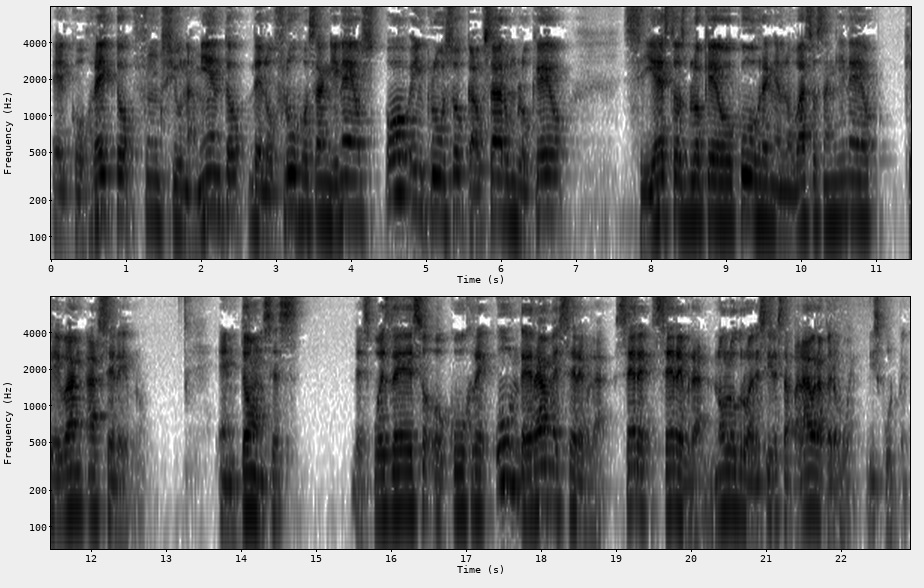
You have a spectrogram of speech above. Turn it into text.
el correcto funcionamiento de los flujos sanguíneos o incluso causar un bloqueo si estos bloqueos ocurren en los vasos sanguíneos que van al cerebro. Entonces, después de eso ocurre un derrame cerebral. cerebral. No logro decir esta palabra, pero bueno, disculpen.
